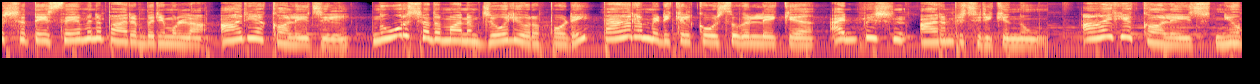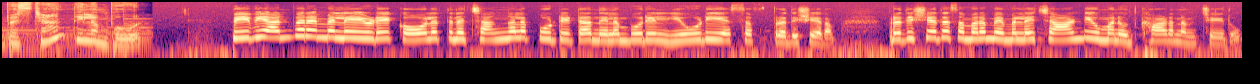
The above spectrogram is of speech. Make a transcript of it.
വർഷത്തെ സേവന പാരമ്പര്യമുള്ള ആര്യ കോളേജിൽ നൂറ് ശതമാനം ജോലി ഉറപ്പോടെ പാരാമെഡിക്കൽ കോഴ്സുകളിലേക്ക് അഡ്മിഷൻ ആരംഭിച്ചിരിക്കുന്നു. Arya college new bus stand Nilambur. P V Anvar M L എയുടെ കോലത്തിന് ചങ്ങലപ്പൂട്ടിട്ട് നിലമ്പൂരിൽ യു ഡി എസ് എഫ് പ്രതിഷേധം. പ്രതിഷേധ സമരം M L A Chandy Oommen ഉദ്ഘാടനം ചെയ്തു.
